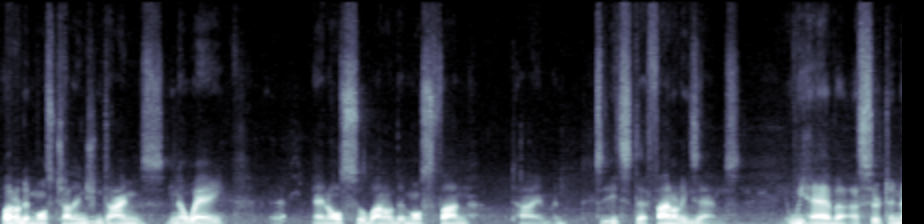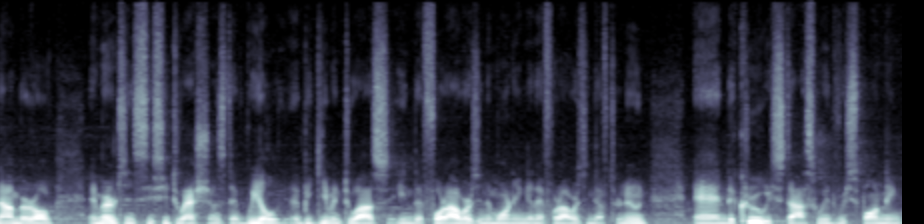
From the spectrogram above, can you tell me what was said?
One of the most challenging times in a way, and also one of the most fun time. It's the final exams we have a, certain number of emergency situations that will uh, be given to us in the four hours in the morning and then four hours in the afternoon. And the crew is tasked with responding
